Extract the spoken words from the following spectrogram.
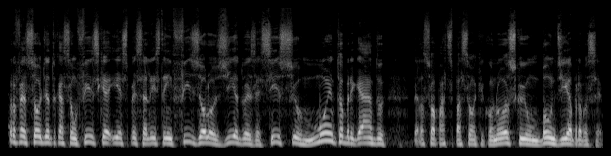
professor de Educação Física e especialista em Fisiologia do Exercício, muito obrigado pela sua participação aqui conosco e um bom dia para você.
